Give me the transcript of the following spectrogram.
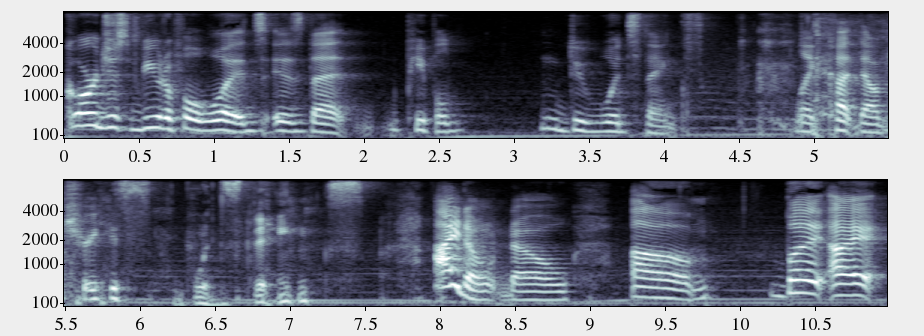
gorgeous, beautiful woods is that people do woods things, like cut down trees. Woods things. I don't know, um, but I.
